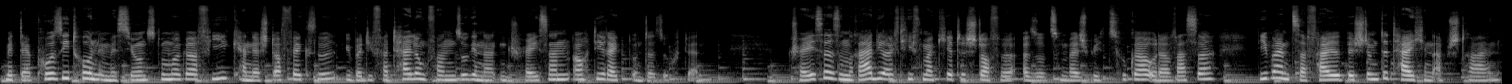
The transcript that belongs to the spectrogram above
Mit der Positronemissionstomographie kann der Stoffwechsel über die Verteilung von sogenannten Tracern auch direkt untersucht werden. Tracer sind radioaktiv markierte Stoffe, also zum Beispiel Zucker oder Wasser, die beim Zerfall bestimmte Teilchen abstrahlen.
